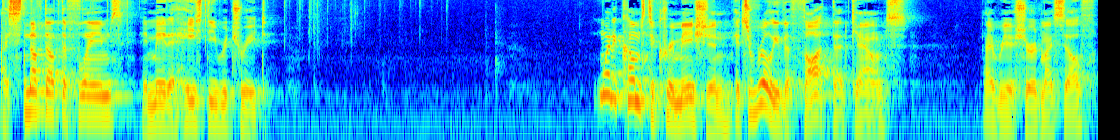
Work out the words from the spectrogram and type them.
I snuffed out the flames and made a hasty retreat. When it comes to cremation, it's really the thought that counts, I reassured myself,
